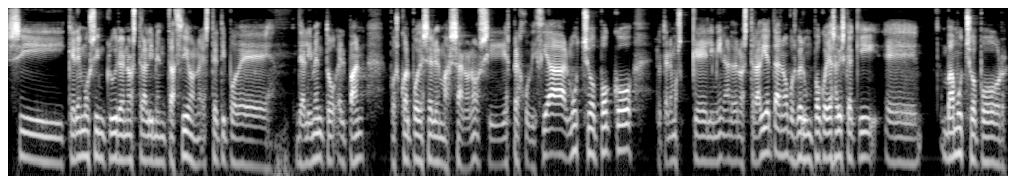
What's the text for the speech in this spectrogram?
si queremos incluir en nuestra alimentación este tipo de, de, alimento, el pan, pues cuál puede ser el más sano, ¿no? Si es perjudicial, mucho, poco, lo tenemos que eliminar de nuestra dieta, ¿no? Pues ver un poco, ya sabéis que aquí eh, va mucho por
